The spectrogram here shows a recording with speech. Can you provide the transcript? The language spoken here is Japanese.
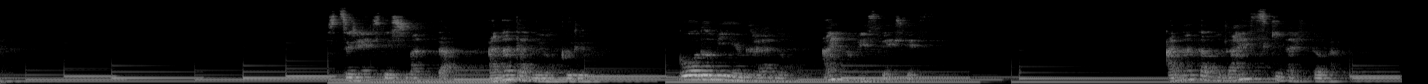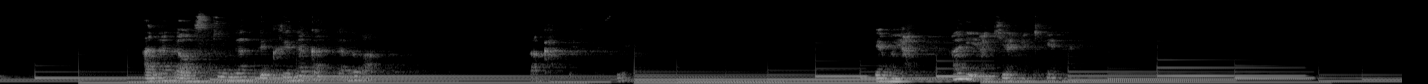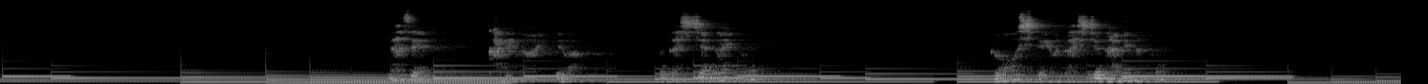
失恋してしまった。あなたに送る。ゴードミユからの愛のメッセージです。あなたの大好きな人があなたを好きになってくれなかったのは。分かってるんですね。でもやっぱり諦めきれない。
